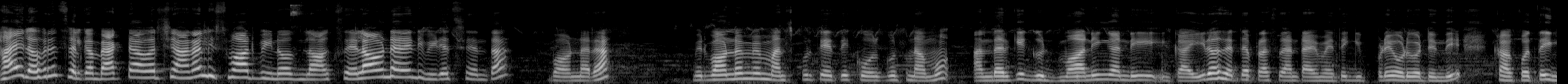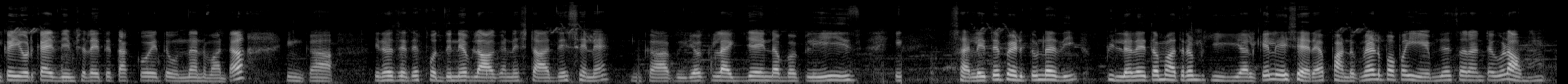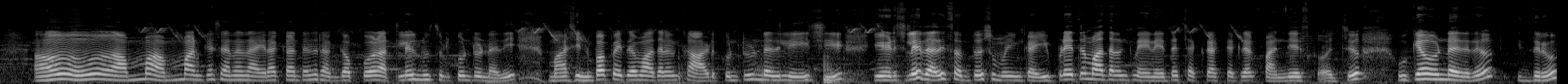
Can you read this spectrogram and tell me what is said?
Hi hello friends welcome back to our channel smart Vinod blogs ఎలా ఉన్నారండి? వీడియోస్ ఎంత బాగున్నారా? మీరు బాగున్నా మేము మనస్ఫూర్తి అయితే కోరుకుంటున్నాము. అందరికీ గుడ్ మార్నింగ్ అండి. ఇంకా ఈరోజు అయితే ప్రస్తుతం టైం అయితే ఇప్పుడే ఓడగొట్టింది కాకపోతే ఇంకా ఏడుకి ఐదు నిమిషాలు అయితే తక్కువ అయితే ఉందన్నమాట. ఇంకా ఈరోజు అయితే పొద్దున్నే బ్లాగ్ అనేది స్టార్ట్ చేసేనే. ఇంకా వీడియోకి లైక్ చేయండి అబ్బా ప్లీజ్ సర్లు అయితే పెడుతుండది. పిల్లలైతే మాత్రం ఇయ్యాలకే లేచారా. పండుకున్నాడు పాప ఏం చేస్తారంటే కూడా అమ్మ అమ్మ అమ్మ అనుకేసాను నైరాక్ అంటే రగ్గప్పుకొని అట్లే నుసులుకుంటున్నది మా చిన్నపాప అయితే మాత్రానికి ఆడుకుంటుండదు లేచి. ఏడ్చలేదు అది సంతోషము. ఇంకా ఇప్పుడైతే మాత్రానికి నేనైతే చక్ చక్ చక్ చక్ పని చేసుకోవచ్చు. ఊకే ఉండదు ఇద్దరు.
